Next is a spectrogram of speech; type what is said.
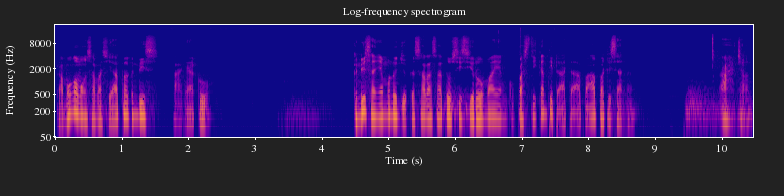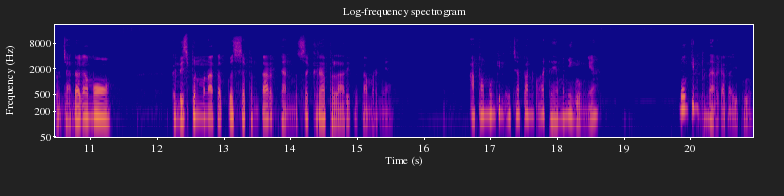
Kamu ngomong sama siapa, Gendis? Tanyaku. Gendis hanya menunjuk ke salah satu sisi rumah yang kupastikan tidak ada apa-apa di sana. Ah, jangan bercanda kamu. Gendis pun menatapku sebentar dan segera berlari ke kamarnya. Apa mungkin ucapanku ada yang menyinggungnya? Mungkin benar kata ibu.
